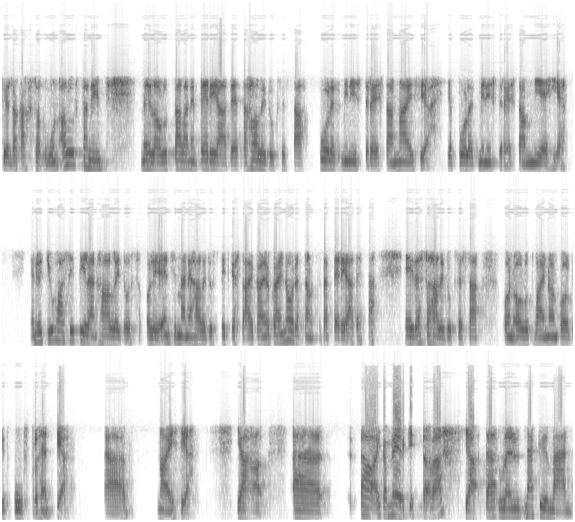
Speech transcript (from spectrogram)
sieltä 2000-luvun alusta, niin meillä on ollut tällainen periaate, että hallituksessa puolet ministereistä on naisia ja puolet ministereistä on miehiä. Ja nyt Juha Sipilän hallitus oli ensimmäinen hallitus pitkästä aikaa, joka ei noudattanut tätä periaatetta. Ei tässä hallituksessa on ollut vain noin 36 prosenttia ää, naisia. Ja ää, tämä on aika merkittävä ja tämä tulee nyt näkymään.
